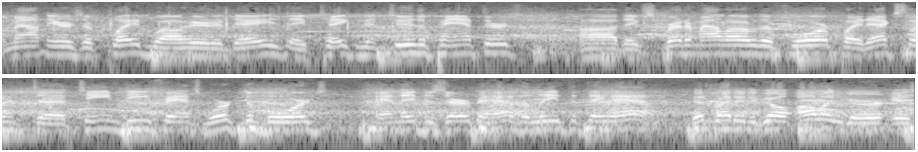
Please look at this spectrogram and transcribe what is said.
The Mountaineers have played well here today. They've taken it to the Panthers. Uh, they've spread them out all over the floor, played excellent uh, team defense, worked the boards, and they deserve to have the lead that they have. Get ready to go. Olinger is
